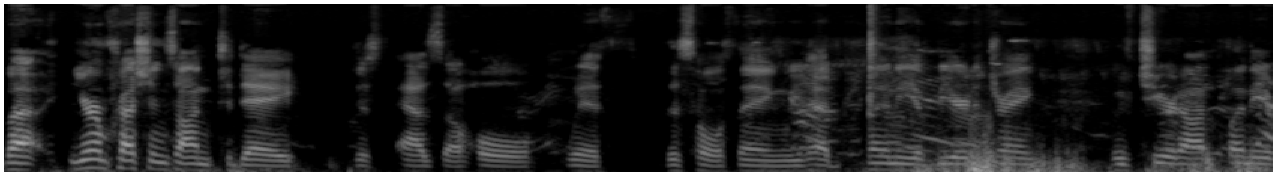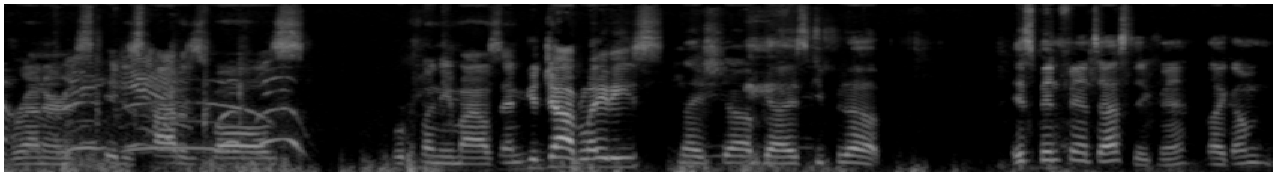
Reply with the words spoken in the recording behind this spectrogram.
But your impressions on today, just as a whole, with this whole thing, we've had plenty of beer to drink. We've cheered on plenty of runners. It is hot as balls. We're plenty of miles. And good job, ladies. Nice job, guys. Keep it up. It's been fantastic, man. Like I'm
